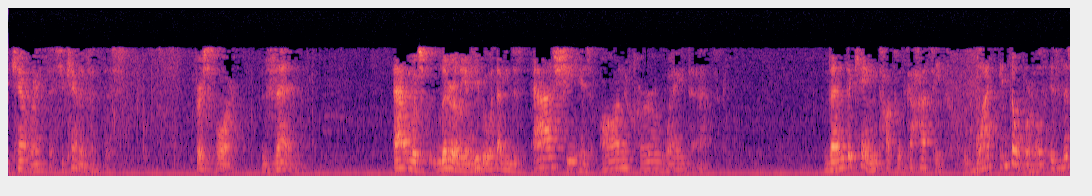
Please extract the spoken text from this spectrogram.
You can't write this. You can't invent this. Verse 4. Then at, which literally in Hebrew what that means is as she is on her way to ask. Then the king talked with Gehazi. What in the world is this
